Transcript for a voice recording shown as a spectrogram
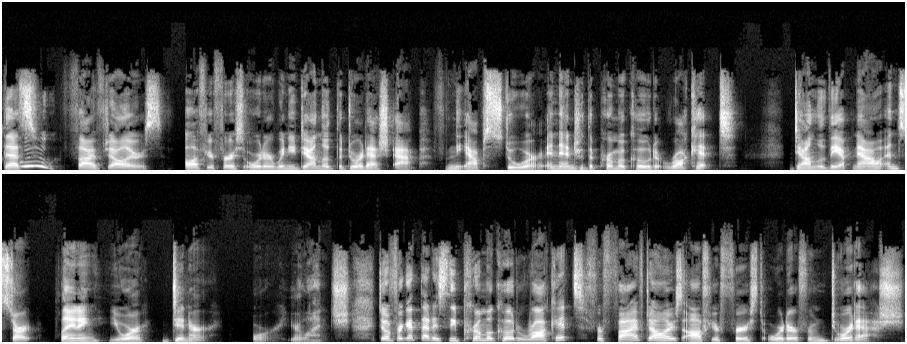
That's Woo! $5 off your first order when you download the DoorDash app from the App Store and enter the promo code ROCKET. Download the app now and start planning your dinner or your lunch. Don't forget that is the promo code ROCKET for $5 off your first order from DoorDash.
